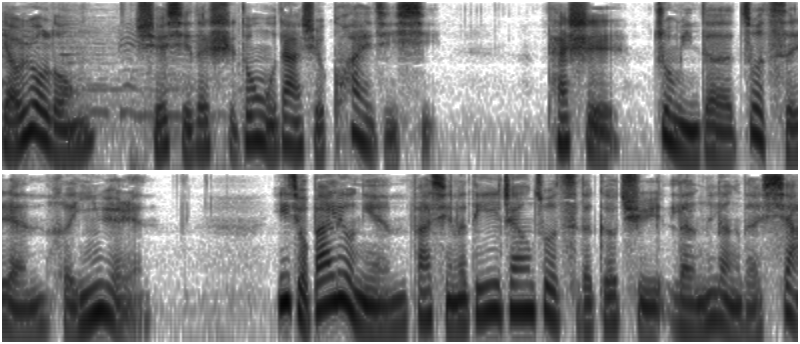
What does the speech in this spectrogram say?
姚若龙学习的是东吴大学会计系，他是著名的作词人和音乐人。一九八六年发行了第一张作词的歌曲《冷冷的夏》。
